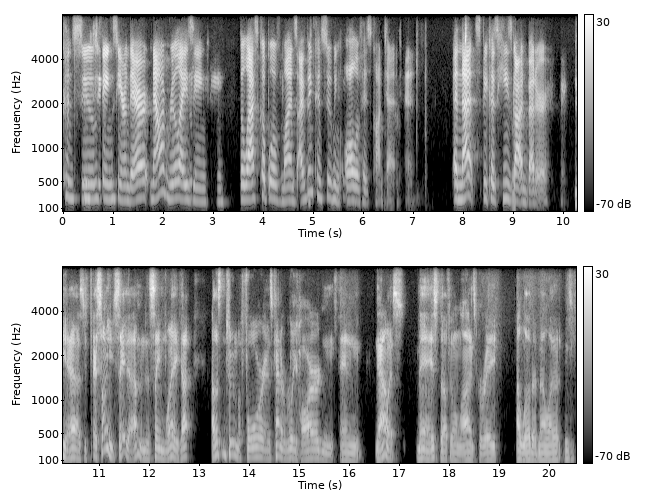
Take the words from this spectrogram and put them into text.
consume things here and there now i'm realizing the last couple of months i've been consuming all of his content. And that's because he's gotten better. Yeah it's, it's funny you say that. I'm in the same way. I, I listened to him before and it's kind of really hard and and now it's man his stuff online is great. I love that man he's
